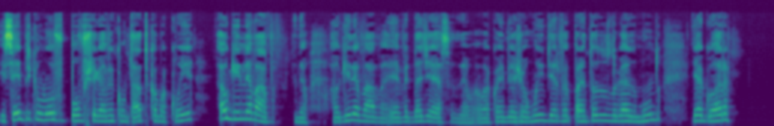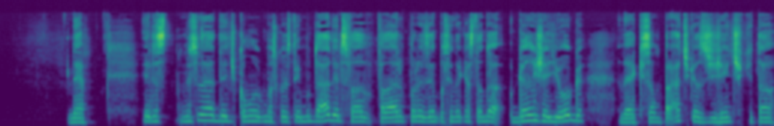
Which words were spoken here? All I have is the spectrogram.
E sempre que um novo povo chegava em contato com a maconha, alguém levava, entendeu? Alguém levava, e a verdade é essa, entendeu? A maconha viajou o mundo inteiro, foi para em todos os lugares do mundo, e agora, né? eles mencionaram de como algumas coisas têm mudado. Eles falaram, por exemplo, assim, da questão da ganja yoga, né, que são práticas de gente que está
